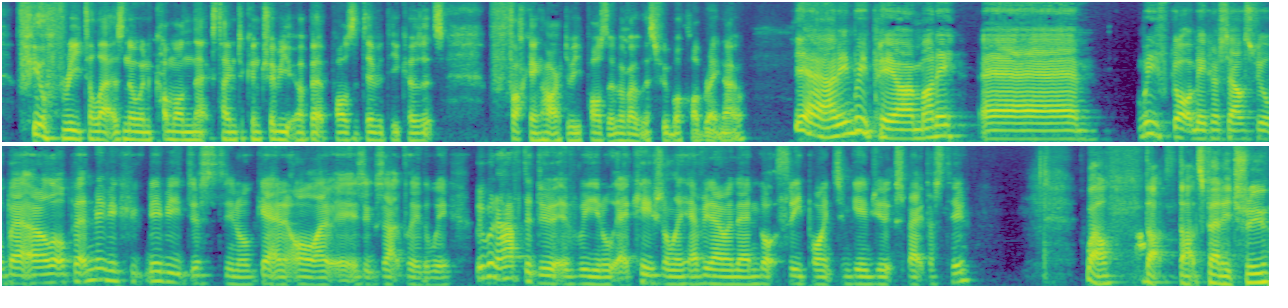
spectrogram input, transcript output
feel free to let us know and come on next time to contribute a bit of positivity because it's fucking hard to be positive about this football club right now. Yeah, I mean, we pay our money. Um we've got to make ourselves feel better a little bit, and maybe maybe just you know getting it all out is exactly the way we wouldn't have to do it if we you know occasionally every now and then got three points in games you'd expect us to. Well, that that's very true,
